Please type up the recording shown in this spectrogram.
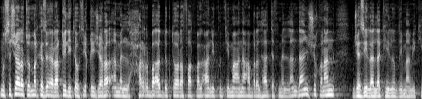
مستشارة المركز العراقي لتوثيق جرائم الحرب الدكتورة فاطمة العاني كنت معنا عبر الهاتف من لندن شكرا جزيلا لك لانضمامك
